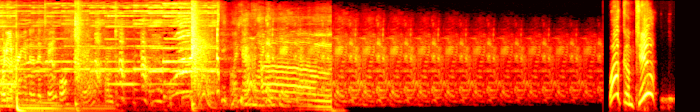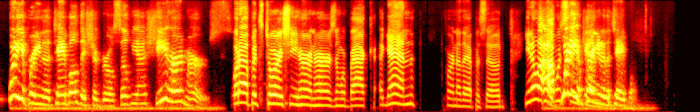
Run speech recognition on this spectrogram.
What are you bringing to the table? Um, Welcome to What are you bringing to the table? This your girl Sylvia. She, her, and hers. What Up? It's Tori, she, her, and hers, and we're back again for another episode. You know what? Oh, I was what are you bringing to the table?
